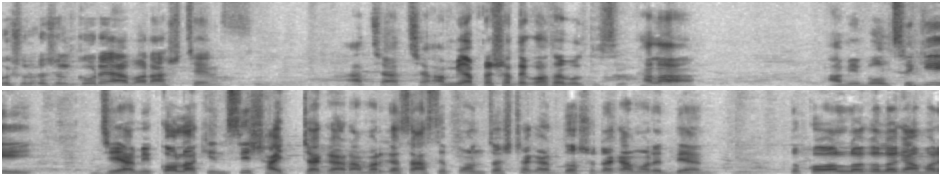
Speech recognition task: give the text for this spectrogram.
গোসল টোসল করে আবার আসছেন। আচ্ছা আচ্ছা আমি আপনার সাথে কথা বলতেছি। খালা, আমি বলছি কি যে আমি কলা কিনছি ষাট টাকার আমার কাছে আছে পঞ্চাশ টাকা আর দশ টাকা আমারে দেন। তো কল লগে লগে আমার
